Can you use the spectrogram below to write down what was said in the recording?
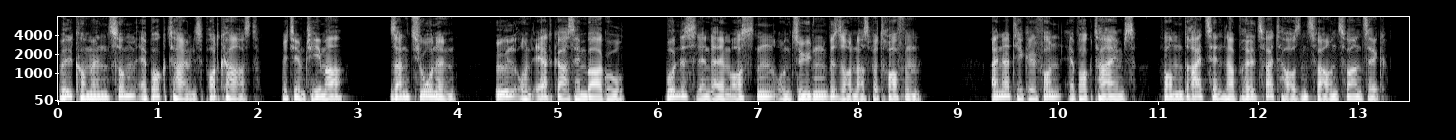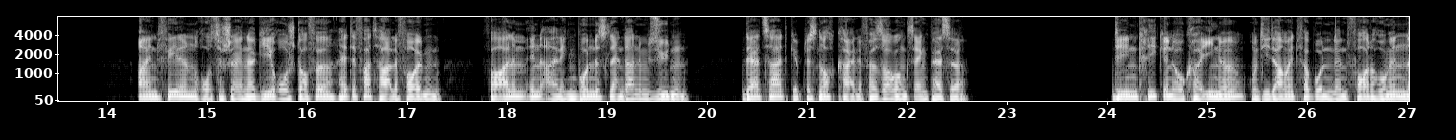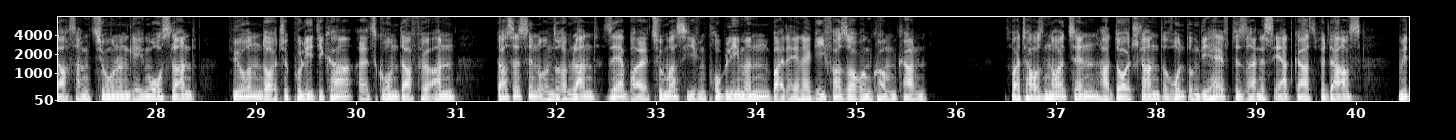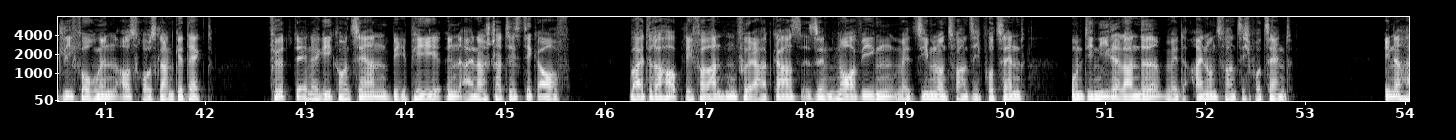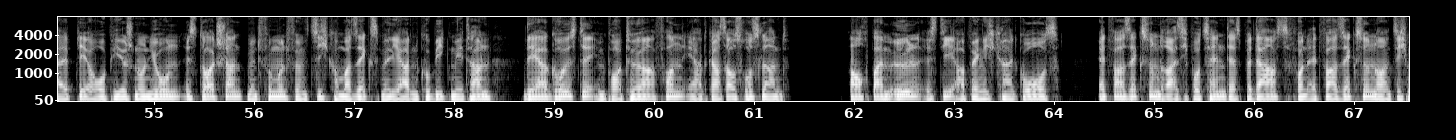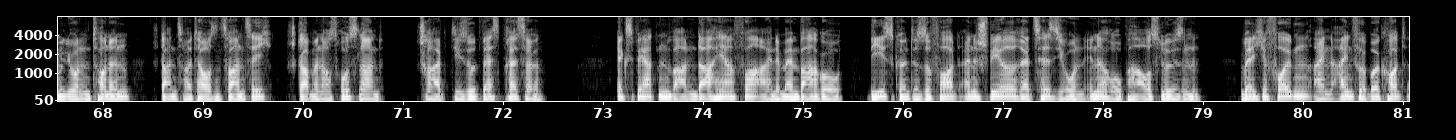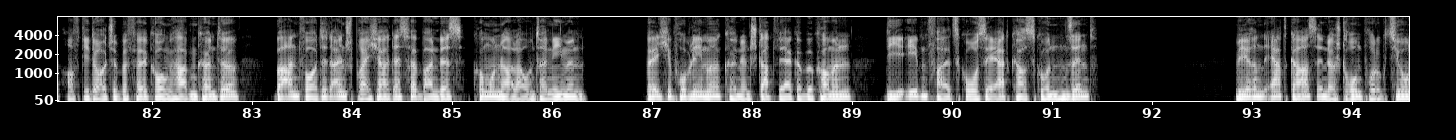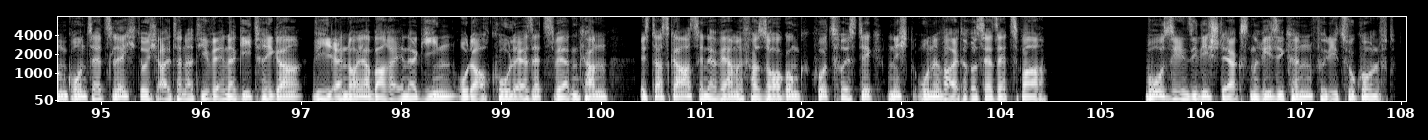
Willkommen zum Epoch Times Podcast mit dem Thema Sanktionen, Öl- und Erdgasembargo, Bundesländer im Osten und Süden besonders betroffen. Ein Artikel von Epoch Times vom 13. April 2022. Ein Fehlen russischer Energierohstoffe hätte fatale Folgen, vor allem in einigen Bundesländern im Süden. Derzeit gibt es noch keine Versorgungsengpässe. Den Krieg in der Ukraine und die damit verbundenen Forderungen nach Sanktionen gegen Russland führen deutsche Politiker als Grund dafür an, dass es in unserem Land sehr bald zu massiven Problemen bei der Energieversorgung kommen kann. 2019 hat Deutschland rund um die Hälfte seines Erdgasbedarfs mit Lieferungen aus Russland gedeckt, führt der Energiekonzern BP in einer Statistik auf. Weitere Hauptlieferanten für Erdgas sind Norwegen mit 27 Prozent und die Niederlande mit 21 Prozent. Innerhalb der Europäischen Union ist Deutschland mit 55,6 Milliarden Kubikmetern der größte Importeur von Erdgas aus Russland. Auch beim Öl ist die Abhängigkeit groß. Etwa 36 Prozent des Bedarfs von etwa 96 Millionen Tonnen, Stand 2020, stammen aus Russland, schreibt die Südwestpresse. Experten warnen daher vor einem Embargo. Dies könnte sofort eine schwere Rezession in Europa auslösen. Welche Folgen ein Einfuhrboykott auf die deutsche Bevölkerung haben könnte, beantwortet ein Sprecher des Verbandes kommunaler Unternehmen. Welche Probleme können Stadtwerke bekommen, die ebenfalls große Erdgaskunden sind? Während Erdgas in der Stromproduktion grundsätzlich durch alternative Energieträger wie erneuerbare Energien oder auch Kohle ersetzt werden kann, ist das Gas in der Wärmeversorgung kurzfristig nicht ohne weiteres ersetzbar. Wo sehen Sie die stärksten Risiken für die Zukunft?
